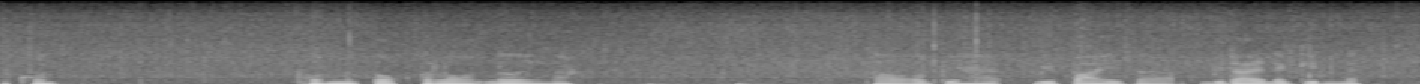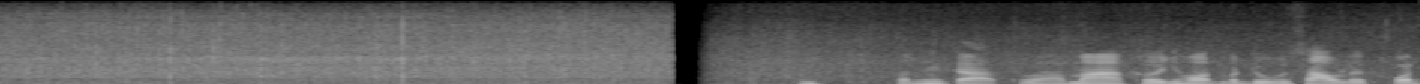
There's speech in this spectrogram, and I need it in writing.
ทุกคน ฝนมันตกตลอดเลยนะ ถ้าเอาบีฮะบีไปก็บีได้ได้กินนะอืมตอนนี้ก็ถือว่ามาเคยหอดมาดูเศร้าเลยทุกคน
